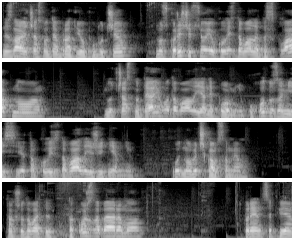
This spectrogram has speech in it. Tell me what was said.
Не знаю, чесно, де брат його получив. Ну, скоріше всього, його колись давали безплатно. Ну, чесно, де його давали, я не пам'ятаю. Походу за місії, там колись давали ежедневні. Новичкам самим. Так що давайте також заберемо. В принципі,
